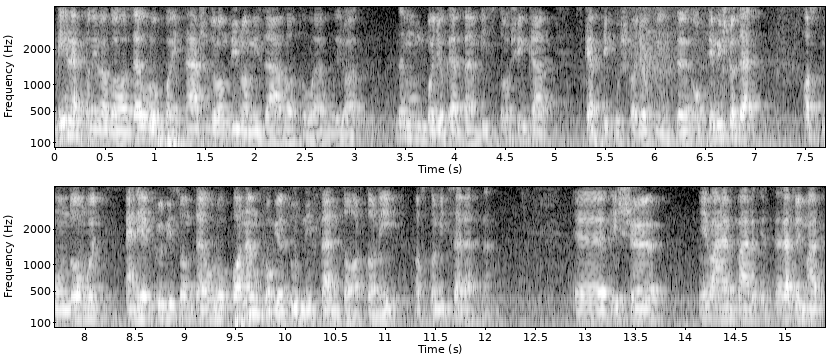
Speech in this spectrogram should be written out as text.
lélektanilag az európai társadalom dinamizálható-e újra. Nem vagyok ebben biztos, inkább szkeptikus vagyok, mint optimista, de azt mondom, hogy enélkül viszont Európa nem fogja tudni fenntartani azt, amit szeretne. És nyilván ez már, ez lehet, hogy már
